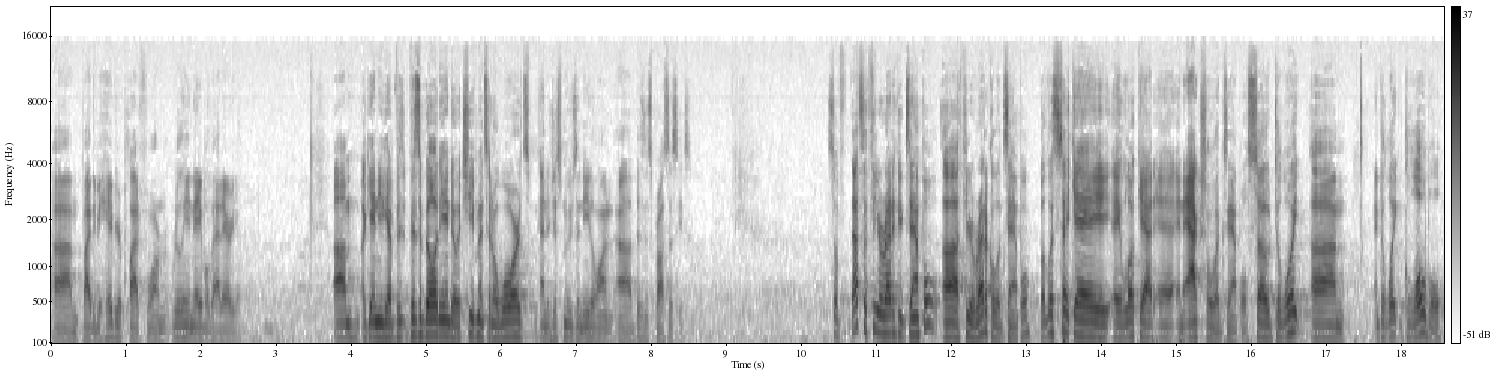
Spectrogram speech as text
um, by the behavior platform really enable that area. Um, again, you get visibility into achievements and awards, and it just moves the needle on uh, business processes. So that's a theoretical example, uh, theoretical example, but let's take a, a look at a, an actual example. So Deloitte um, and Deloitte Global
